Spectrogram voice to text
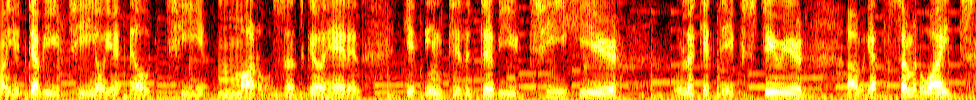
on your WT or your LT model. So let's go ahead and get into the WT here. We'll look at the exterior. Uh, we got the Summit White.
